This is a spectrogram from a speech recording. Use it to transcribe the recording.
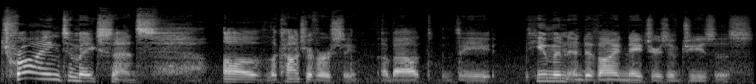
Trying to make sense of the controversy about the human and divine natures of Jesus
